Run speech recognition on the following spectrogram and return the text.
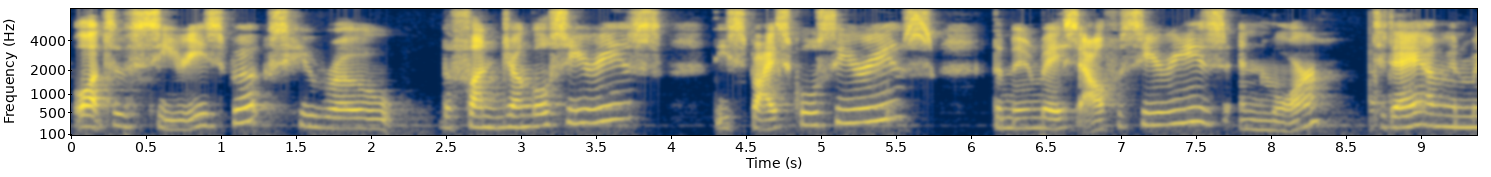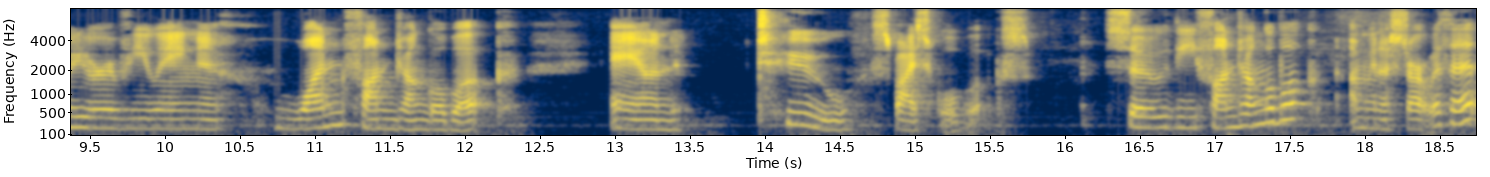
lots of series books. He wrote the Fun Jungle series, the Spy School series, the Moonbase Alpha series, and more. Today I'm going to be reviewing one Fun Jungle book and two Spy School books. So, the Fun Jungle book, I'm going to start with it.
